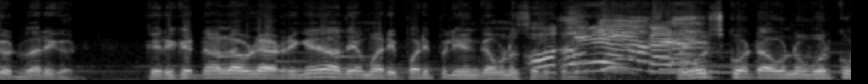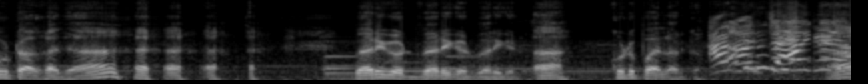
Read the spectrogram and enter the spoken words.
good very good cricket நல்லா விளையாடுறீங்க. அதே மாதிரி படிப்புலயும் கவனம் செலுத்துங்க. ஸ்போர்ட்ஸ் கோட்டா ஒன்றும் ஒர்க் அவுட் ஆகாதா very good very good very good ஆ கொடுப்பா எல்லாருக்கும். ஆ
